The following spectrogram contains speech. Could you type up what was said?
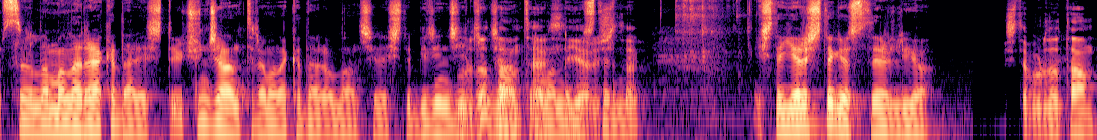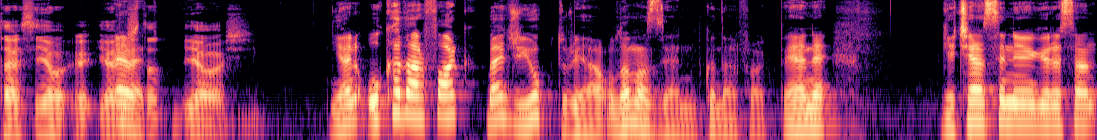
sıralamalara kadar işte üçüncü antrenmana kadar olan şeyler işte birinci Burada ikinci antrenmanda gösterilmiyor. İşte yarışta gösteriliyor. İşte burada tam tersi yav- yarışta yavaş. Yani o kadar fark bence yoktur ya. Olamaz yani bu kadar fark. da. Yani geçen seneye göre sen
